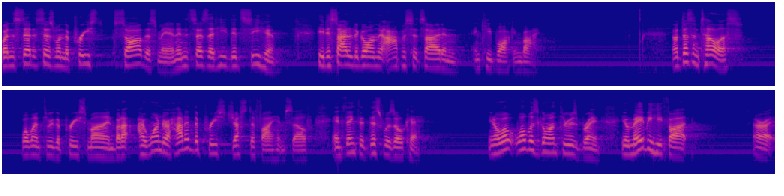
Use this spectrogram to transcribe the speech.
But instead, it says when the priest saw this man, and it says that he did see him, he decided to go on the opposite side and, and keep walking by. Now, it doesn't tell us what went through the priest's mind, but I, I wonder how did the priest justify himself and think that this was okay? You know, what, what was going through his brain? You know, maybe he thought, all right,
